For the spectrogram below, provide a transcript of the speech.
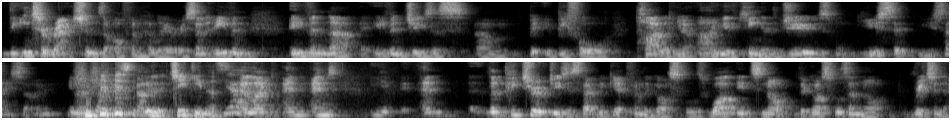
the interactions are often hilarious, and even even uh, even Jesus um, b- before Pilate, you know, are you the king of the Jews? Well, you said you say so. You know, like this kind of Cheekiness. yeah, like and and and the picture of Jesus that we get from the Gospels, while it's not the Gospels are not written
